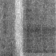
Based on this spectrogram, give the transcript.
you.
